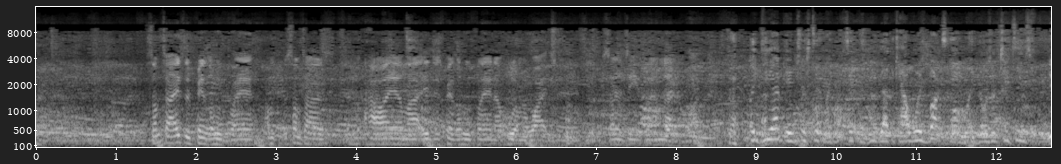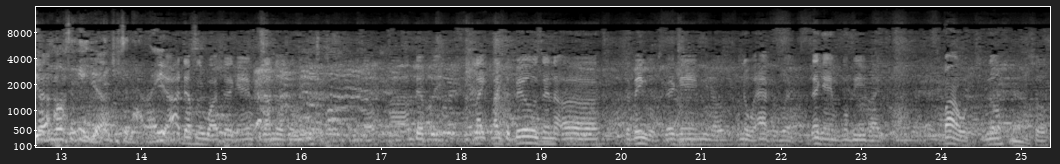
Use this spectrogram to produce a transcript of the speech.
sometimes it depends on who's playing. I'm, sometimes how I am, I, it just depends on who's playing, who I'm gonna watch. And certain teams I'm not gonna watch. Like, do you have interest in like, like you got the Cowboys Bucks game? Like, those are two teams. Yeah, you love to hate. You yeah. have interest in that, right? Yeah, I definitely watch that game because I know it's gonna be interesting. You know, uh, I'm definitely like like the Bills and the uh, the Bengals. That game, you know, I know what happened, but that game was gonna be like fireworks. You know, so.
